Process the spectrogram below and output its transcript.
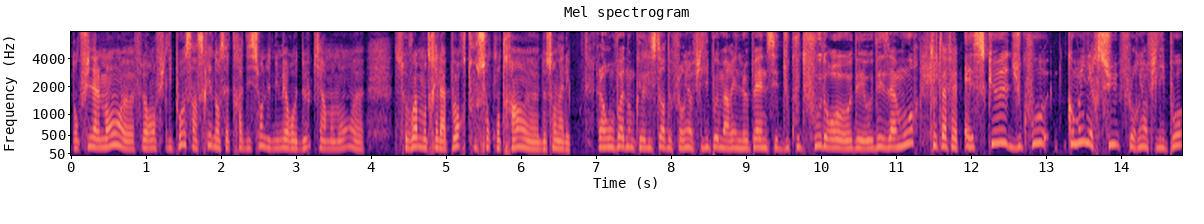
Donc finalement, Florent Philippot s'inscrit dans cette tradition du numéro 2 qui à un moment se voit montrer la porte ou sont contraints de s'en aller. Alors on voit donc l'histoire de Florian Philippot et Marine Le Pen, c'est du coup de foudre au, au, désamour. Tout à fait. Est-ce que du coup, comment il est reçu Florian Philippot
